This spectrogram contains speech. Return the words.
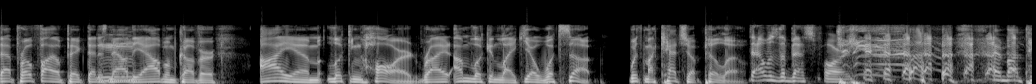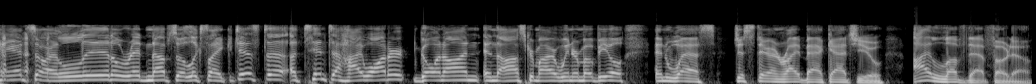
That profile pic that is now mm. the album cover. I am looking hard, right? I'm looking like, yo, what's up? With my ketchup pillow. That was the best part. and my pants are a little ridden up, so it looks like just a, a tint of high water going on in the Oscar Mayer Wienermobile. And Wes just staring right back at you. I love that photo.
